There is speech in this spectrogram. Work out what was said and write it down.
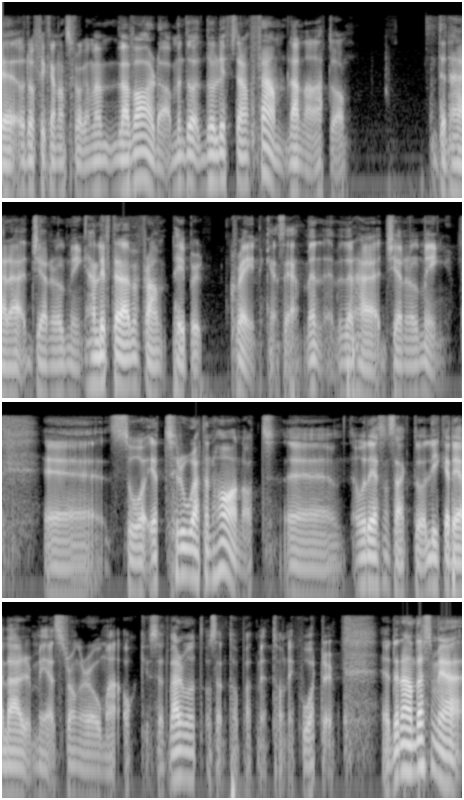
Eh, och då fick han också frågan, men vad var det då? Men då, då lyfter han fram bland annat då den här General Ming. Han lyfter även fram Paper Crane kan jag säga, men den här General Ming. Eh, så jag tror att den har något. Eh, och det är som sagt då lika delar med Strong Aroma och Söt Vermouth och sen toppat med Tonic Water. Eh, den andra som jag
